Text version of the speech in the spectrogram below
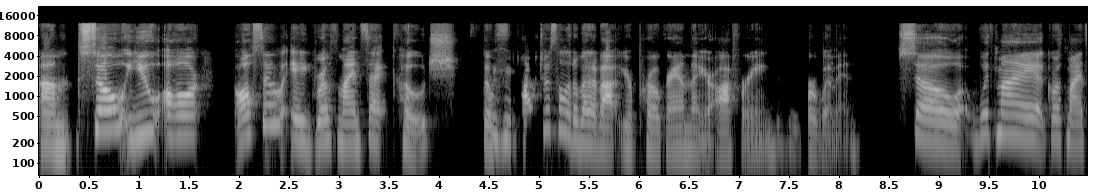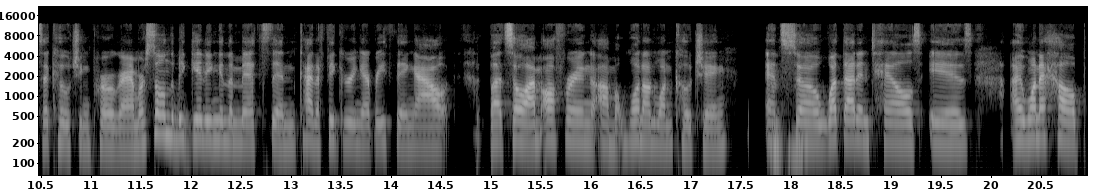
Um, so you are also a growth mindset coach. So, mm-hmm. talk to us a little bit about your program that you're offering mm-hmm. for women. So, with my growth mindset coaching program, we're still in the beginning, in the midst, and kind of figuring everything out. But so I'm offering um, one-on-one coaching, and mm-hmm. so what that entails is I want to help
